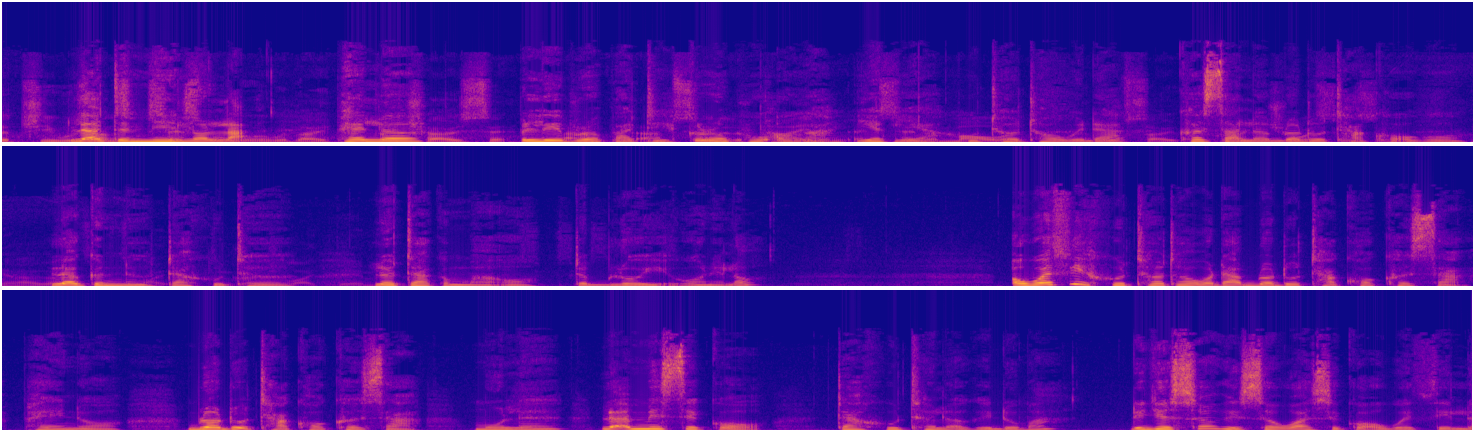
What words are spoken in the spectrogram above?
that she was la de ni unsuccessful lola or they, phela they chose Se- Liberal um, Party uh, kro Senator phu Payne oga and- and yak ya Senator hu Molan tho tho weda also khasa la great blo do choices tha kho and, go you know, la those gnu like ta hu people tho like them. la ta kama o de blo yi go ne lo အဝဲစီခုထထဝဒဘလဒထခောခဆာဖိနောဘလဒထခောခဆာမိုလန်လက်အမစ်စစ်ကိုတာခုထလအကေဒိုမာဒီကျဆောကေဆဝါစစ်ကိုအဝဲစီလ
